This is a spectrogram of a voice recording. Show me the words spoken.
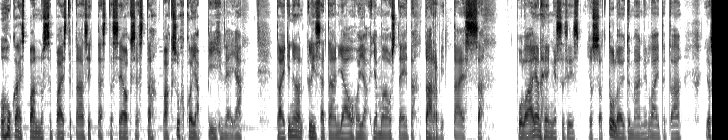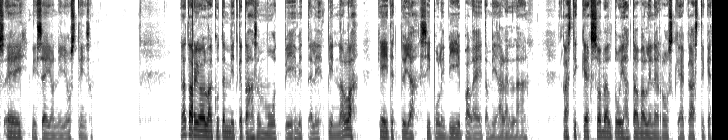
Ohukaispannassa paistetaan sitten tästä seoksesta paksuhkoja pihvejä. Taikinaan lisätään jauhoja ja mausteita tarvittaessa. Pulaajan hengessä siis, jos sattuu löytymään, niin laitetaan. Jos ei, niin se ei ole niin justiinsa. Nämä tarjoillaan kuten mitkä tahansa muut pihvit, eli pinnalla keitettyjä sipuliviipaleita mielellään – Kastikkeeksi soveltuu ihan tavallinen ruskea kastike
